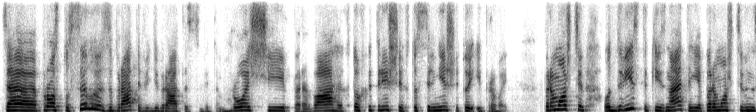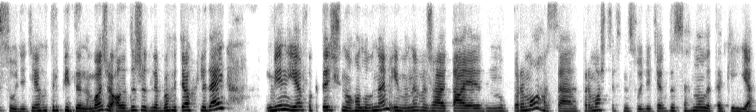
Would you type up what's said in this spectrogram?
Це просто силою забрати, відібрати собі там гроші, переваги. Хто хитріший, хто сильніший, той і правий. Переможців, от девіз такий, знаєте, є переможців не судять. Я його терпіти не можу, але дуже для багатьох людей він є фактично головним, і вони вважають, та ну перемога, все переможців не судять. Як досягнули, так і є.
